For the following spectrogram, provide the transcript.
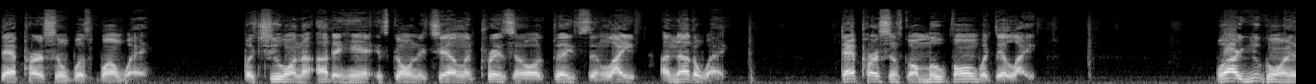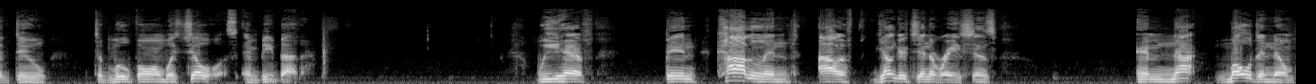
that person was one way. But you, on the other hand, is going to jail and prison or facing life another way. That person's going to move on with their life. What are you going to do to move on with yours and be better? We have been coddling our younger generations and not molding them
